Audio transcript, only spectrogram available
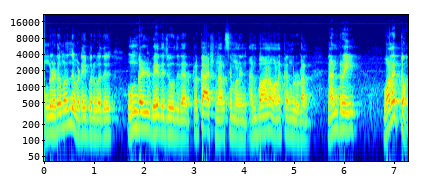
உங்களிடமிருந்து விடைபெறுவது உங்கள் வேத ஜோதிடர் பிரகாஷ் நரசிம்மனின் அன்பான வணக்கங்களுடன். நன்றி. வணக்கம்.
